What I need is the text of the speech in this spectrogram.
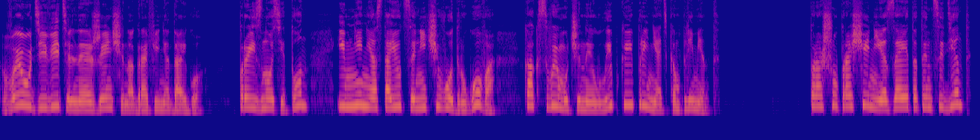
«Вы удивительная женщина, графиня Дайго», — произносит он, и мне не остается ничего другого, как с вымученной улыбкой принять комплимент. Прошу прощения за этот инцидент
